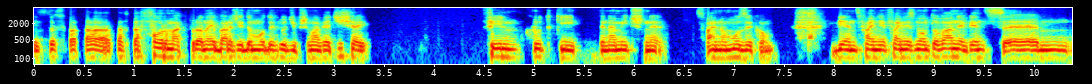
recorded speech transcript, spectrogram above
Więc to jest chyba ta, ta, ta forma, która najbardziej do młodych ludzi przemawia dzisiaj. Film krótki, dynamiczny, z fajną muzyką, więc fajnie, fajnie zmontowany, więc um,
